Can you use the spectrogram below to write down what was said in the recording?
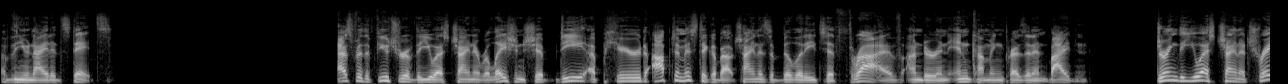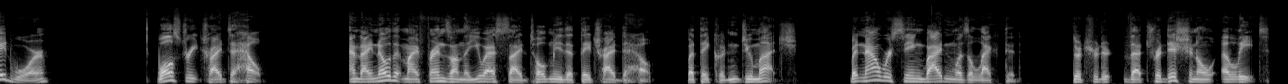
of the United States. As for the future of the US China relationship, Di appeared optimistic about China's ability to thrive under an incoming President Biden. During the US China trade war, Wall Street tried to help. And I know that my friends on the US side told me that they tried to help, but they couldn't do much. But now we're seeing Biden was elected, the, tra- the traditional elite.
